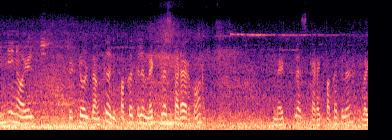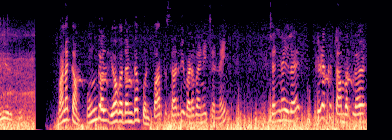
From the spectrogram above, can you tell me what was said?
இந்தியன் ஆயில் பெட்ரோல் பங்க்கு அது பக்கத்தில் மெட் ப்ளஸ் கடை இருக்கும். மெட் ப்ளஸ் கடை பக்கத்தில் வழி இருக்குது வணக்கம். உங்கள் யோகதண்டம் பொன் பார்த்த சாரதி வடபழனி சென்னை. சென்னையில் கிழக்கு தாம்பரத்தில்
